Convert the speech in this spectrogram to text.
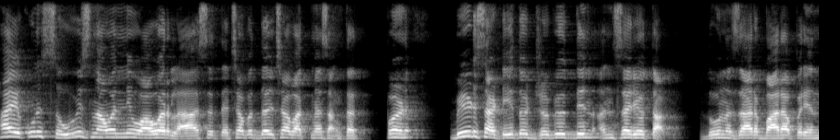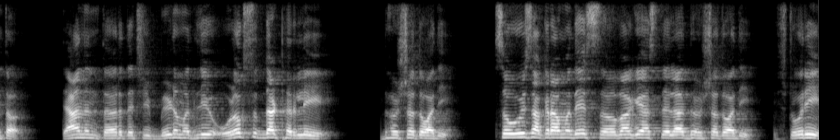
हा एकूण सव्वीस नावांनी वावरला असं त्याच्याबद्दलच्या बातम्या सांगतात. पण बीडसाठी तो जबीउद्दीन अन्सारी होता दोन हजार बारापर्यंत त्यानंतर त्याची बीडमधली ओळखसुद्धा ठरली दहशतवादी. सव्वीस अकरामध्ये सहभागी असलेला दहशतवादी. स्टोरी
